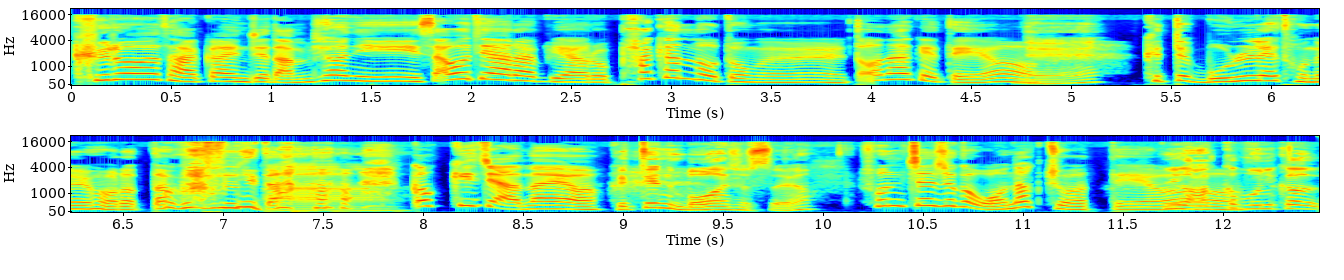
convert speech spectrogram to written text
그러다가 이제 남편이 사우디아라비아로 파견 노동을 떠나게 돼요. 네. 그때 몰래 돈을 벌었다고 합니다. 아, 꺾이지 않아요. 그때는 뭐 하셨어요? 손재주가 워낙 좋았대요. 아까 보니까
